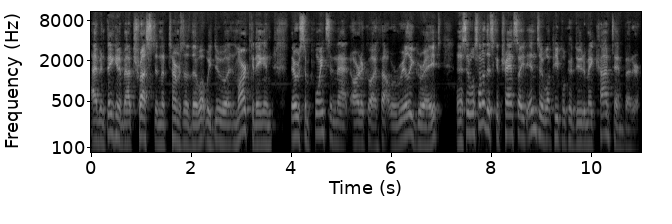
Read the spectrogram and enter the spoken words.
I've been thinking about trust in the terms of the what we do in marketing, and there were some points in that article I thought were really great, and I said, well, some of this could translate into what people could do to make content better.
